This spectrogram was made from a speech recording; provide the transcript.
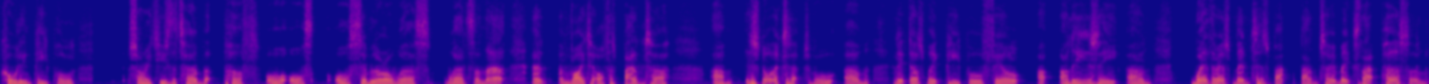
calling people, sorry to use the term, but puff or, or, or similar or worse words than that and, and write it off as banter um, not acceptable, um, and it does make people feel uh, uneasy. And whether it's meant as ba- banter, it makes that person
